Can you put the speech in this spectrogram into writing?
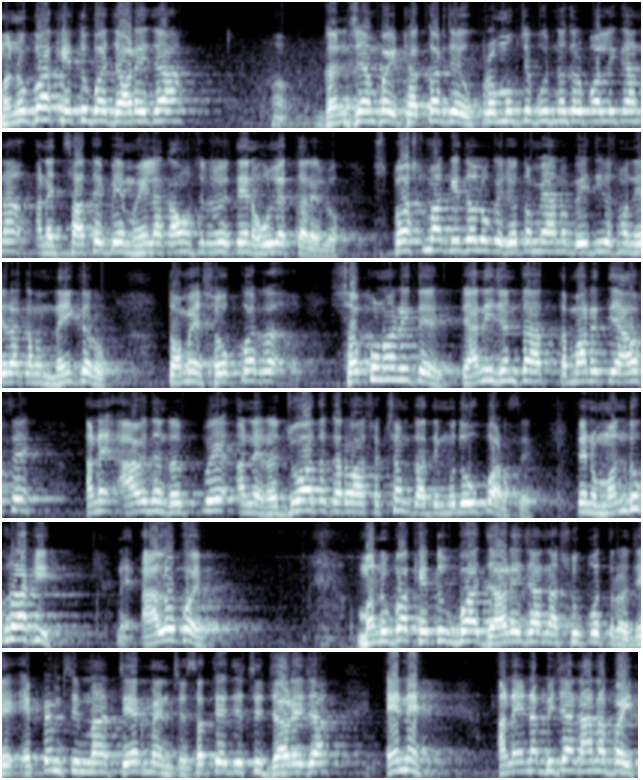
મનુભા ખેતુભા જાડેજા ઘનશ્યામભાઈ ઠક્કર જે ઉપપ્રમુખ છે ભુજ નગરપાલિકાના અને સાથે બે મહિલા કાઉન્સિલર છે, તેનો ઉલ્લેખ કરેલો. સ્પષ્ટમાં કીધેલું કે જો તમે આનો બે દિવસમાં નિરાકરણ નહીં કરો તો અમે શોકર સંપૂર્ણ રીતે ત્યાંની જનતા તમારે ત્યાં આવશે અને આવેદન રૂપે અને રજૂઆત કરવા સક્ષમતાથી મુદ્દો ઉપાડશે. તેનું મન દુઃખ રાખી ને આ લોકોએ મનુભા ખેતુભા જાડેજાના સુપુત્ર, જે એપએમસીના ચેરમેન છે, સત્યજીતસિંહ જાડેજા, એને અને એના બીજા નાના ભાઈ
